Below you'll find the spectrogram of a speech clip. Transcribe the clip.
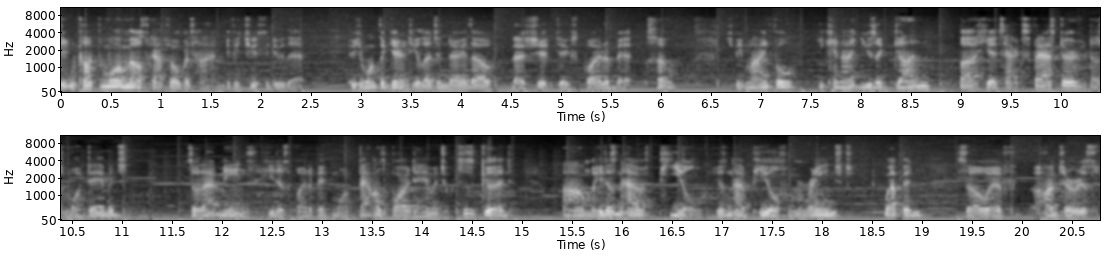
You can collect more metal scraps over time if you choose to do that. If you want the guaranteed legendary though, that shit takes quite a bit. So just be mindful. He cannot use a gun, but he attacks faster, does more damage. So that means he does quite a bit more balance bar damage, which is good. Um, but he doesn't have peel. He doesn't have peel from a ranged weapon. So if a hunter is,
